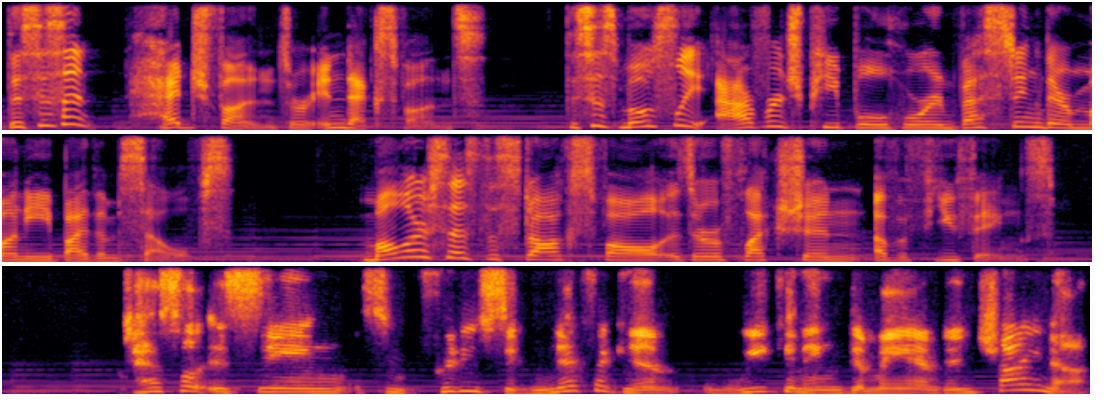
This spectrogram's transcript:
This isn't hedge funds or index funds. This is mostly average people who are investing their money by themselves. Muller says the stock's fall is a reflection of a few things. Tesla is seeing some pretty significant weakening demand in China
